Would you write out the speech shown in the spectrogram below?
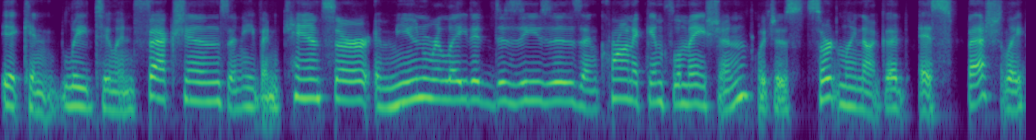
it can lead to infections and even cancer, immune related diseases, and chronic inflammation, which is certainly not good, especially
